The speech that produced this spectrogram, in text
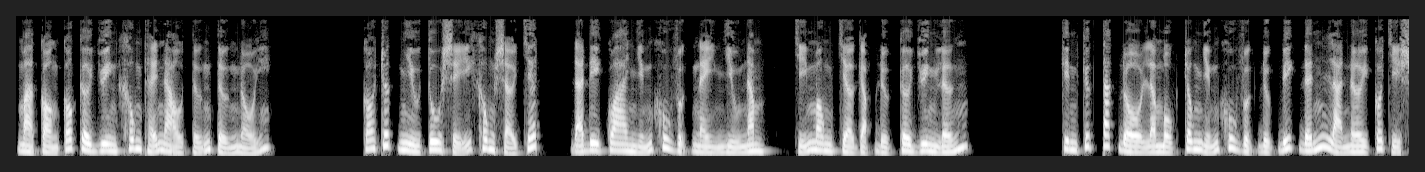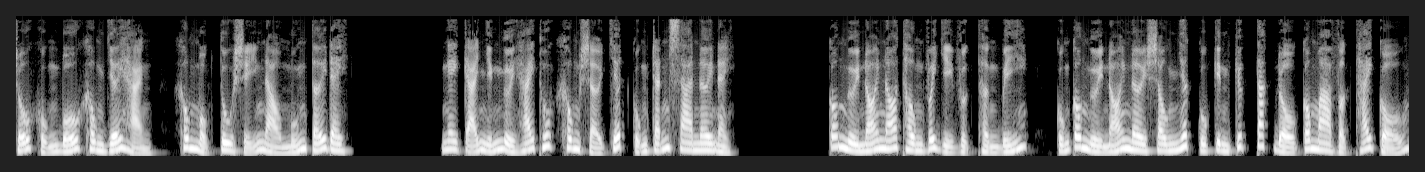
mà còn có cơ duyên không thể nào tưởng tượng nổi. Có rất nhiều tu sĩ không sợ chết, đã đi qua những khu vực này nhiều năm, chỉ mong chờ gặp được cơ duyên lớn. Kinh cức tắc đồ là một trong những khu vực được biết đến là nơi có chỉ số khủng bố không giới hạn, không một tu sĩ nào muốn tới đây. Ngay cả những người hái thuốc không sợ chết cũng tránh xa nơi này. Có người nói nó thông với dị vực thần bí, cũng có người nói nơi sâu nhất của kinh cức tắc đồ có ma vật thái cổ,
